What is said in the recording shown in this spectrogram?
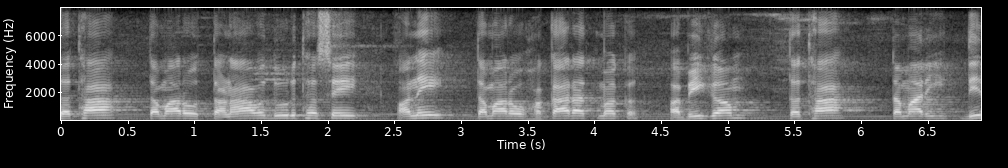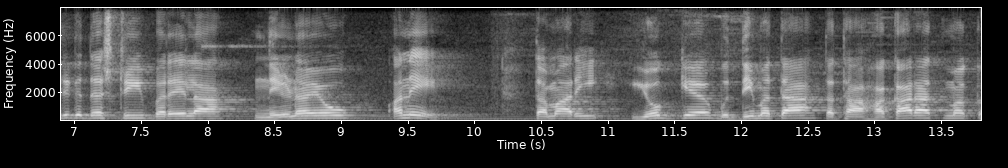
તથા તમારો તણાવ દૂર થશે અને તમારો હકારાત્મક અભિગમ તથા તમારી દીર્ઘદ્રષ્ટિ ભરેલા નિર્ણયો અને તમારી યોગ્ય બુદ્ધિમત્તા તથા હકારાત્મક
